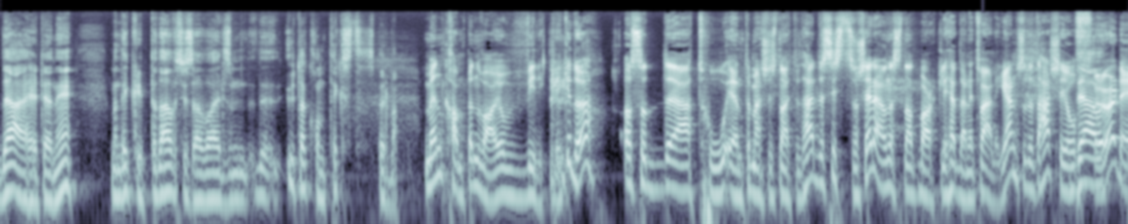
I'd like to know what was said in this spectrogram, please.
Det er jeg helt enig i. Men det klippet der synes jeg var liksom, det- ute av kontekst, spør meg. Men kampen var jo virkelig ikke død. Altså, Det er 2-1 til Manchester United her. Det siste som skjer, er jo nesten at Barkley header den i tverliggeren. Så dette her skjer jo Det jo- før det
